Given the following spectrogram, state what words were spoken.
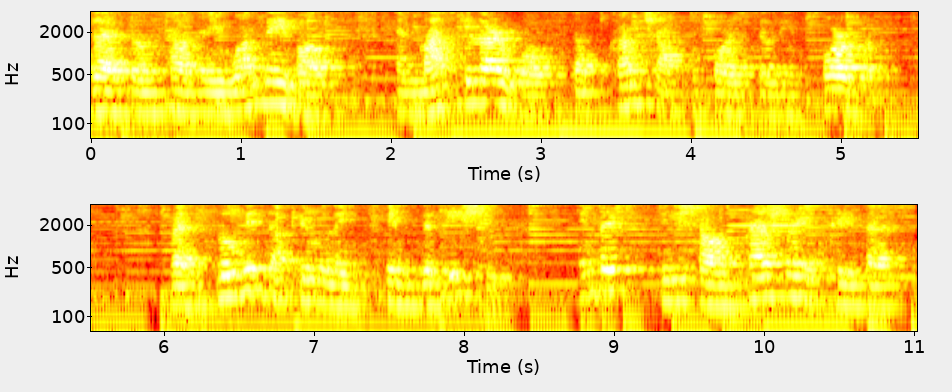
vessels have a one-way valves and muscular walls that contract to force the lymph forward. When fluid accumulates in the tissue, interstitial pressure increases,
